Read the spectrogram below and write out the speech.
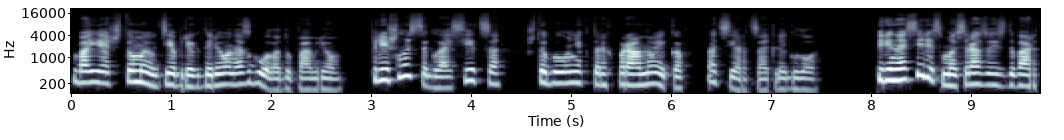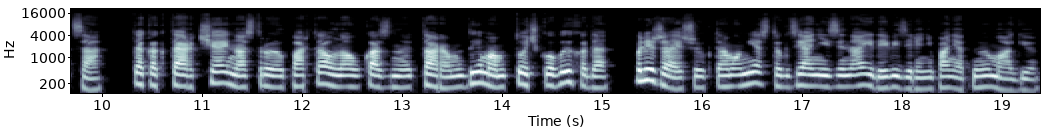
боясь, что мы в дебрях Дариона с голоду помрем. Пришлось согласиться, чтобы у некоторых параноиков от сердца отлегло. Переносились мы сразу из дворца, так как Тар-чай настроил портал на указанную Таром дымом точку выхода ближайшую к тому месту, где они с Зинаидой видели непонятную магию.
